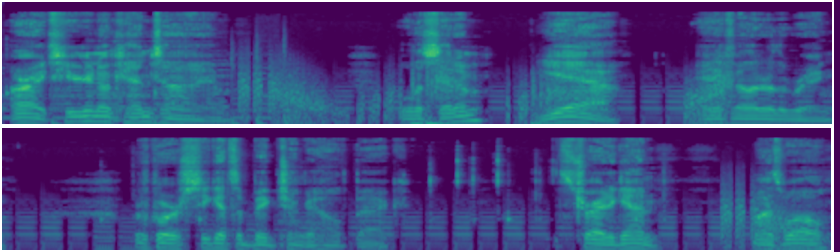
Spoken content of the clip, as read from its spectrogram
Alright, Hiryu no Ken time. Will this hit him? Yeah. And he fell out of the ring. But of course, he gets a big chunk of health back. Let's try it again. Might as well.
